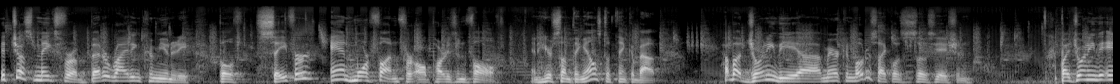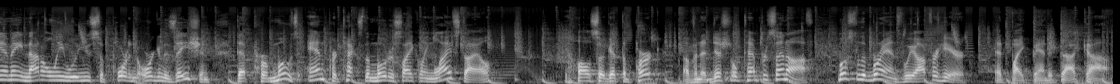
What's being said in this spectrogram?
It just makes for a better riding community, both safer and more fun for all parties involved. And here's something else to think about. How about joining the uh, American Motorcyclists Association? By joining the AMA, not only will you support an organization that promotes and protects the motorcycling lifestyle, you'll also get the perk of an additional 10% off most of the brands we offer here at BikeBandit.com.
